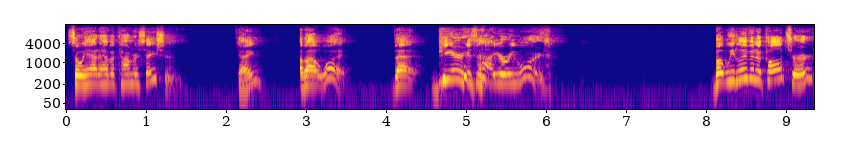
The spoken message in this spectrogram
So we had to have a conversation, okay? About what? That beer is not your reward. But we live in a culture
